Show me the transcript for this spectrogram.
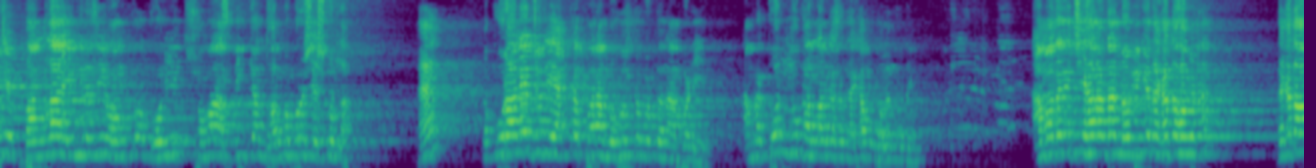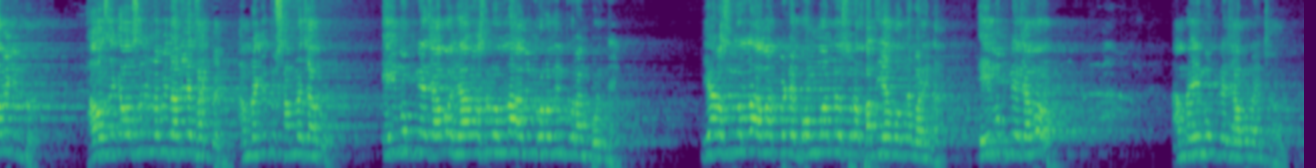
যে বাংলা, ইংরেজি, অঙ্ক, গণিত, সমাজ, বিজ্ঞান, ধর্ম করে শেষ করলাম। হ্যাঁ? তো কোরআনের যদি একটা পারা মুখস্থ করতে না পারি, আমরা কোন মুখ আল্লাহর কাছে দেখাবো বলেন তো দেখি। আমাদের এই চেহারাটা নবীকে দেখাতে হবে না। দেখাতে হবে কিন্তু। হাউসে কাউসের নবী দাঁড়িয়ে থাকবেন। আমরা কিন্তু সামনে যাব। এই মুখ নিয়ে যাব, ইয়া রসুল্লাহ আমি কোনোদিন কোরআন পড়ি ইয়া রসুল্লাহ আমার পেটে বোম মারলে সুরা ফাতিহা বলতে পারি না। এই মুখ নিয়ে যাব? আমরা এই মুখ নিয়ে যাব না ইনশাআল্লাহ।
